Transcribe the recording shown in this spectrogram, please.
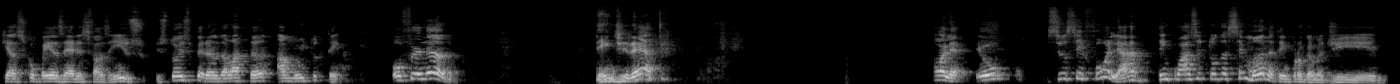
que as companhias aéreas fazem isso? Estou esperando a Latam há muito tempo. Ô, Fernando, tem direto? Olha, eu, se você for olhar, tem quase toda semana tem programa de,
